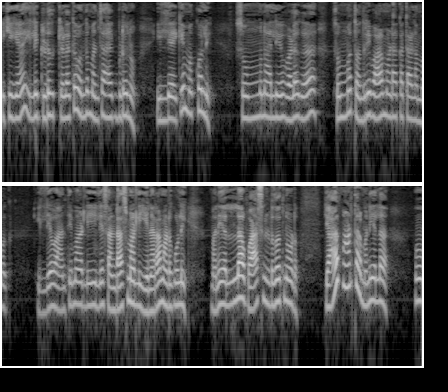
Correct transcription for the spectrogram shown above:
ಈಕೆಗೆ ಇಲ್ಲಿ ಗಿಡದ ಕೆಳಗೆ ಒಂದು ಮಂಚ ಹಾಕಿಬಿಡೋನು. ಇಲ್ಲೇ ಆಕೆ ಮಕ್ಕೊಳ್ಳಿ ಸುಮ್ಮನೆ ಅಲ್ಲಿ ಒಳಗೆ ಸುಮ್ಮ ತೊಂದ್ರೆ ಭಾಳ ಮಾಡಾಕತ್ತಾಳ ನಮಗೆ ಇಲ್ಲೇ ವಾಂತಿ ಮಾಡಲಿ, ಇಲ್ಲೇ ಸಂಡಾಸ್ ಮಾಡಲಿ, ಏನಾರ ಮಾಡ್ಕೊಳ್ಳಿ. ಮನೆ ಎಲ್ಲ ವಾಸನೆ ಹಿಡ್ದತ್ ನೋಡು. ಯಾರು ಮಾಡ್ತಾರೆ ಮನೆಯೆಲ್ಲ ಹ್ಞೂ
